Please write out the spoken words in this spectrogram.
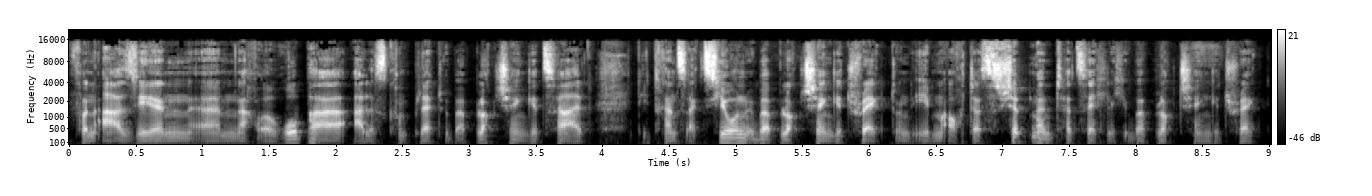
von Asien ähm, nach Europa, alles komplett über Blockchain gezahlt, die Transaktionen über Blockchain getrackt und eben auch das Shipment tatsächlich über Blockchain getrackt.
